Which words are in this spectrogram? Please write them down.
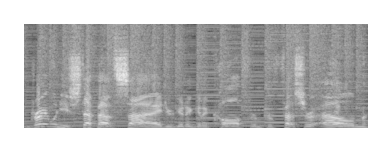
And right when you step outside, you're gonna get a call from Professor Elm,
